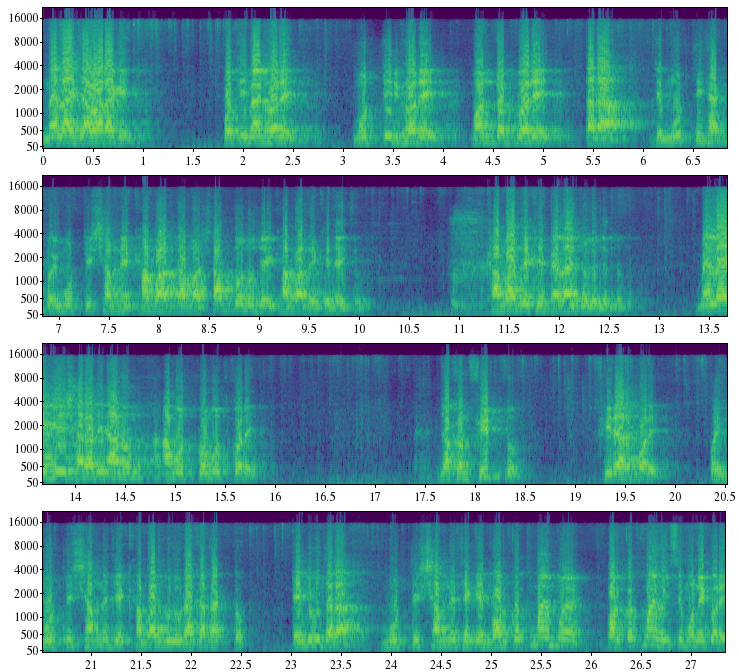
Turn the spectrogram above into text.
মেলায় যাওয়ার আগে প্রতিমা ঘরে, মূর্তির ঘরে, মণ্ডপ ঘরে তারা যে মূর্তি থাকতো, ওই মূর্তির সামনে খাবার, দাবার, সাধ্য অনুযায়ী খাবার রেখে যাইত। খাবার রেখে মেলায় চলে যেত। মেলায় গিয়ে সারাদিন আনন্দ, আমোদ প্রমোদ করে। যখন ফিরত, ফিরার পরে ওই মূর্তির সামনে যে খাবারগুলো রাখা থাকতো এগুলো তারা মূর্তির সামনে থেকে বরকতময় বরকতময় হয়েছে মনে করে,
